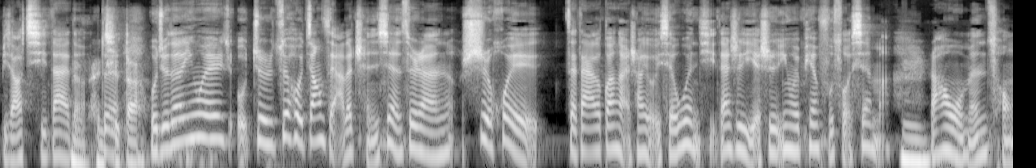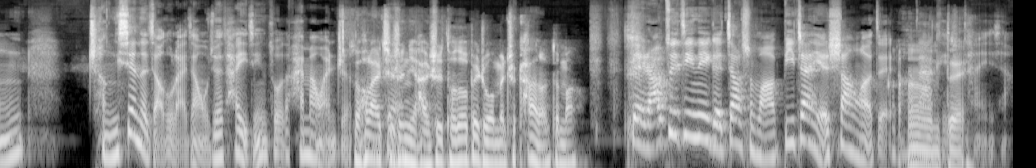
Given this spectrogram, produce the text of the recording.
比较期待的。嗯很期待我觉得，因为我就是最后姜子牙的呈现，虽然是会在大家的观感上有一些问题，但是也是因为篇幅所限嘛。嗯，然后我们从呈现的角度来讲，我觉得他已经做的还蛮完整的。所以后来其实你还是偷偷背着我们去看了，对吗？对，然后最近那个叫什么 B 站也上了，对，然后大家可以看一下。嗯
